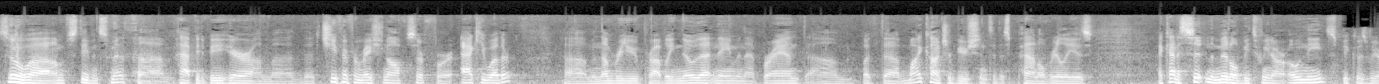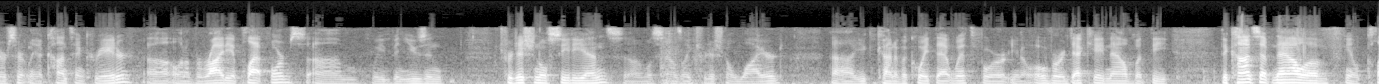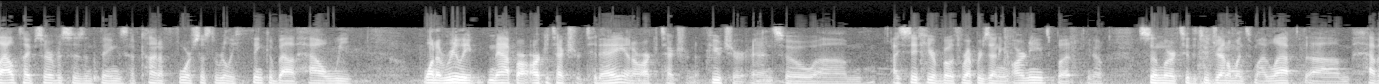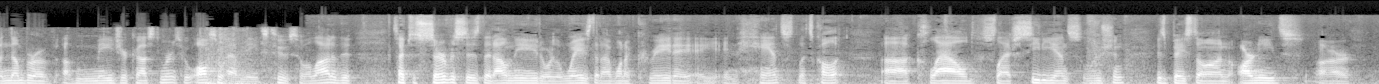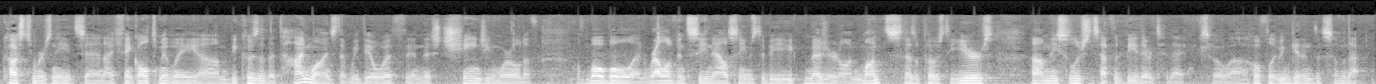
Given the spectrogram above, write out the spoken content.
So uh, I'm Stephen Smith. I'm happy to be here. I'm uh, the Chief Information Officer for AccuWeather. Um, a number of you probably know that name and that brand, um, but uh, my contribution to this panel really is I kind of sit in the middle between our own needs because we are certainly a content creator uh, on a variety of platforms. Um, we've been using traditional CDNs, almost sounds like traditional wired. Uh, you can kind of equate that with for you know over a decade now, but the the concept now of you know cloud type services and things have kind of forced us to really think about how we want to really map our architecture today and our architecture in the future. And so um, I sit here both representing our needs, but you know, similar to the two gentlemen to my left, um, have a number of, of, major customers who also have needs too. So a lot of the types of services that I'll need or the ways that I want to create a, a enhanced, let's call it, uh, cloud slash CDN solution is based on our needs, our customers' needs, and I think ultimately um, because of the timelines that we deal with in this changing world of of mobile and relevancy now seems to be measured on months as opposed to years. Um, these solutions have to be there today. So uh, hopefully we can get into some of that.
